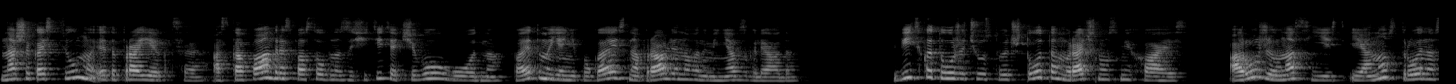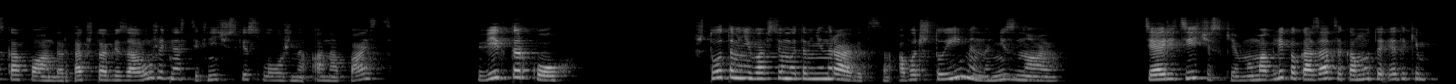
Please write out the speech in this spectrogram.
Наши костюмы – это проекция, а скафандры способны защитить от чего угодно, поэтому я не пугаюсь направленного на меня взгляда. Витька тоже чувствует что-то, мрачно усмехаясь. Оружие у нас есть, и оно встроено в скафандр, так что обезоружить нас технически сложно, а напасть... Виктор Кох. Что-то мне во всем этом не нравится, а вот что именно, не знаю. Теоретически мы могли показаться кому-то эдаким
